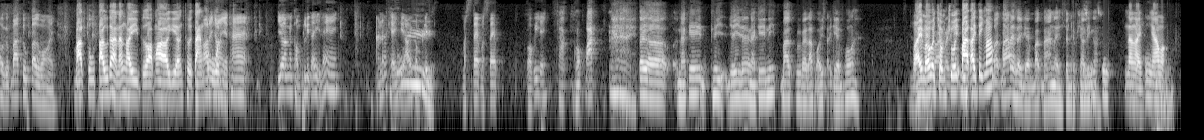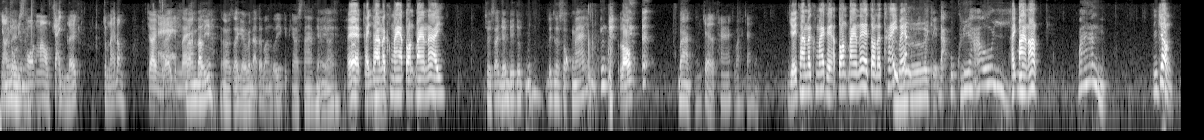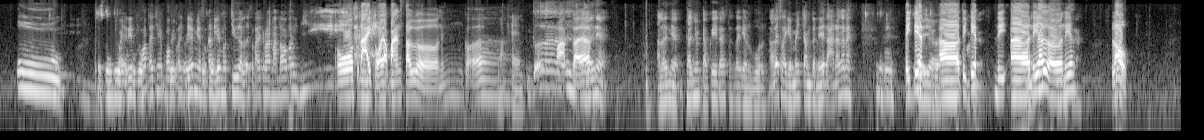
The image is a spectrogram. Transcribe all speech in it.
អូគេបើកទូទៅហ្មងហើយបើកទូទៅទៅអាហ្នឹងហើយបន្ទាប់មកឲ្យយើងធ្វើតាមអត់ក្ទេបួចនង់និយាយថាយើងអត់មាន complete អីណែ អាហ្នឹងគេគេឲ្យ complete មួយ step មួយ step បើវិញអី fuck គាត់បាត់ទៅអឺណាគេគ្នានិយាយទៅណាគេនេះបើក level up ឲ្យស្អីហ្គេមផងណា ហើយមើលបើខ្ញុំជួយបើកអីតិចមក បើកបានហើយស្អីហ្គេមបើកបានហើយចាំខ្ញុំផ្ញើ link ឲ្យ ហ្នឹងហើយញ៉ាំមក ញ៉ាំចូល Discord មកចែកម្លែកចំណេះដឹង ចែកម្លែកចំណែក បាន ដឹង លុយអឺស្អីហ្គេមមិនដាក់ទៅបានលុយគេផ្ញើ star ផ្ញើអីហើយ ហេខាញ់ថានៅខ្មែរអត់ទាន់បានណាហើយ ជួយស្អីហ្គេមនិយាយដូចដូចនៅស្រុកណា ឡង បាទចេះតែថាច្បាស់ចាស់និយាយថានៅខ្មែរគេអត់ទាន់បានទេតនៅថៃមែនអើយគេដាក់គុកគ្នាហើយហើយបានអត់បានអញ្ចឹងអូបែរៀនគាត់តែចេះបោកស្អីហ្គេមមានស្អីហ្គេមមកជឿឥឡូវស្ដាយក្រោយមកដងហើយយីអូស្ដាយក្រោយអត់បានទៅអឺនេះក៏អឺបាទខេមបាក់កែបឥឡូវនេះឥឡូវនេះថាខ្ញុំចាប់គេដែរស្អីហ្គេមរវល់ឥឡូវស្អីហ្គេមមិនចាំតនេដាក់ហ្នឹងណាតិចទៀតអឺតិចទៀត đi à nia ở nia. Lâu.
